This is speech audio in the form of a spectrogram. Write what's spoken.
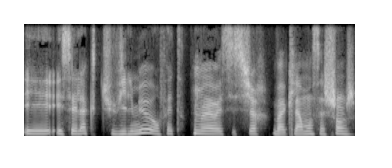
Et, c'est là que tu vis le mieux, en fait. Ouais, ouais, c'est sûr. Bah, clairement, ça change.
